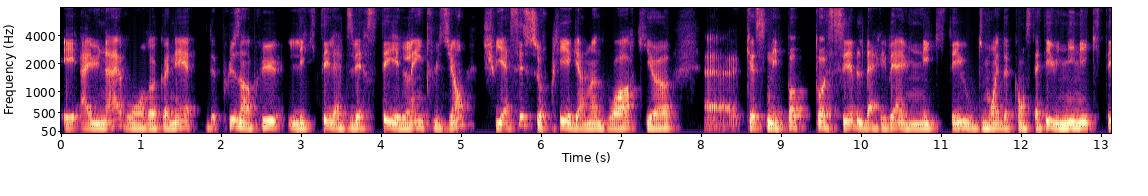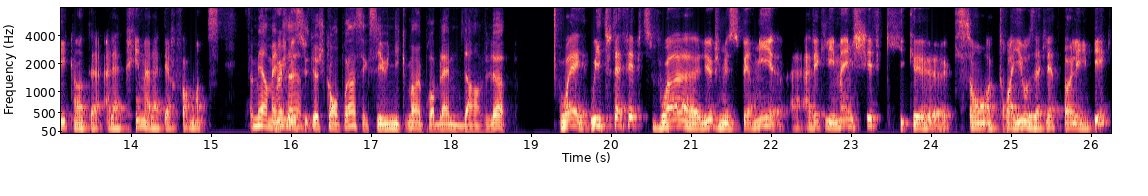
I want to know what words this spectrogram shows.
Et à une ère où on reconnaît de plus en plus l'équité, la diversité et l'inclusion, je suis assez surpris également de voir qu'il y a euh, que ce n'est pas possible d'arriver à une équité ou du moins de constater une inéquité quant à la prime à la performance. Mais en même temps, ce que je comprends, c'est que c'est uniquement un problème d'enveloppe. Ouais, oui, tout à fait. Puis tu vois, euh, Luc, je me suis permis, euh, avec les mêmes chiffres qui, que, qui sont octroyés aux athlètes olympiques,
